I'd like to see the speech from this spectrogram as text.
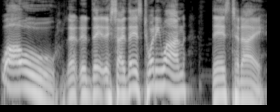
Whoa. So there's 21. There's today.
